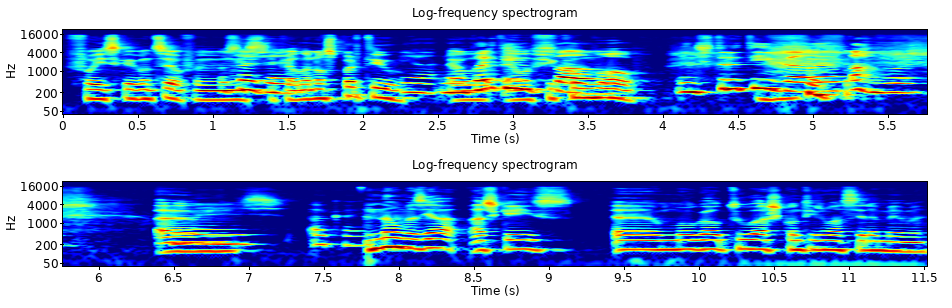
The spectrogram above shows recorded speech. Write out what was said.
Foi isso que aconteceu, foi mesmo seja, isso, tipo, ela não se partiu. yeah, não ela, partiu, ela ficou pessoal. mole. Indestrutível, ela estava. Um, Mas, ok. Não, mas já, acho que é isso. Uh, o meu go-to acho que continua a ser a mesma.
